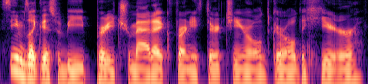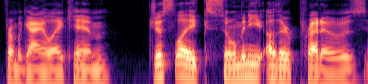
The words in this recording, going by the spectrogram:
Seems like this would be pretty traumatic for any 13 year old girl to hear from a guy like him. Just like so many other predos,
